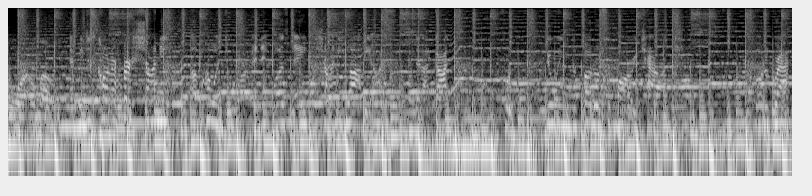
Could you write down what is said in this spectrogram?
tour alone. And we just caught our first shiny of Hoenn tour, and it was a shiny Latias that I got for doing the Photo Safari challenge. Photograph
